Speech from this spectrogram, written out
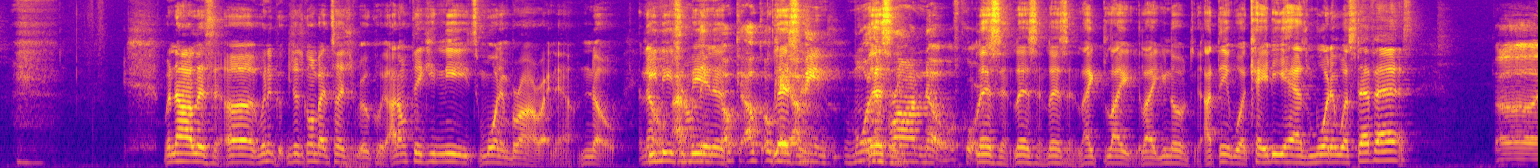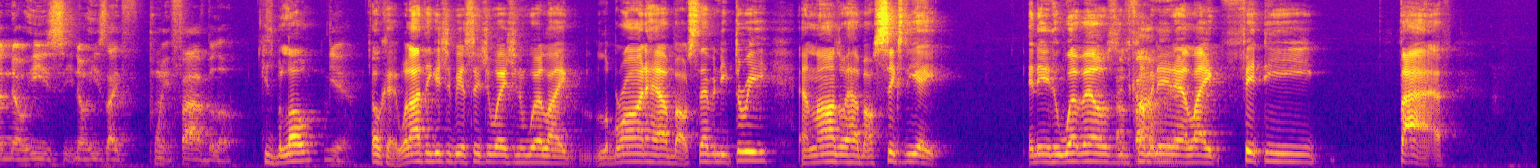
But now listen, uh, when it, just going back to touch it real quick, I don't think he needs more than Braun right now. No, No, he needs to be think- in a. okay, okay, listen, I mean, more listen, than Braun, no, of course. Listen, listen, listen. Like, like, like, you know, I think what KD has more than what Steph has. Uh, no, he's you know he's like 0.5 below. He's below. Yeah. Okay, well, I think it should be a situation where like LeBron have about seventy three and Lonzo have about sixty eight, and then whoever else I'm is coming in at like fifty five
